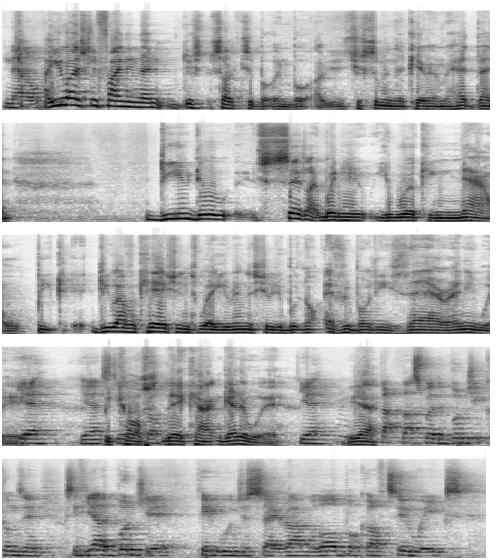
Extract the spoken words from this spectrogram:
Now, Are you actually finding then? Just sorry to butt in, but it's just something that came in my head. Then, do you do say like when you you're working now? Do you have occasions where you're in the studio, but not everybody's there anyway? yeah, yeah. it's the other Because they can't get away. Yeah, Yeah. That, that's where the budget comes in. Because if you had a budget, people would just say, right, we'll all book off two weeks,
